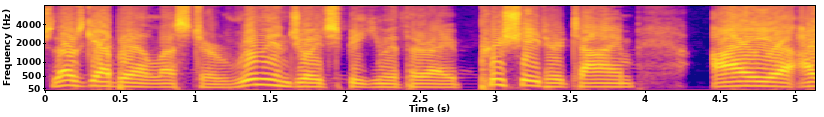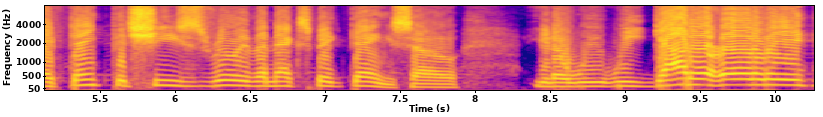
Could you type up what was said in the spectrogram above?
so that was gabriella lester really enjoyed speaking with her i appreciate her time i uh, i think that she's really the next big thing so you know, we, we got her early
